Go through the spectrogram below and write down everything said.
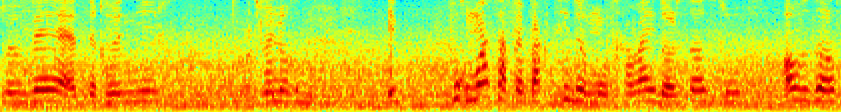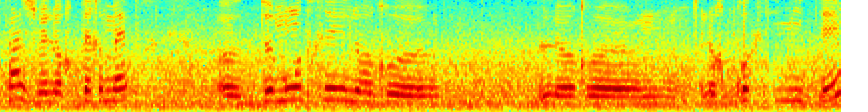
je vais intervenir. Je vais leur Et pour moi, ça fait partie de mon travail dans le sens où, en faisant ça, je vais leur permettre euh, de montrer leur, euh, leur, euh, leur proximité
